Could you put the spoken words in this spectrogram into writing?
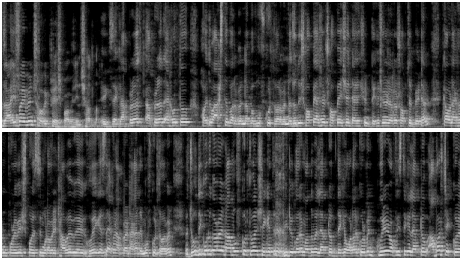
যাই পাইবেন সবই ফ্রেশ পাবেন ইনশাল্লাহ এক্স্যাক্টলি আপনারা আপনারা এখন তো হয়তো আসতে পারবেন না বা মুভ করতে পারবেন না। যদি শপে আসেন শপে এসে দেখে শুনে- নেওয়াটা সবচেয়ে বেটার কারণ এখন পরিবেশ পরিস্থিতি মোটামুটি স্বাভাবিক হয়ে- হয়ে গেছে এখন আপনারা ঢাকাতে মুভ করতে পারবেন। যদি কোনো কারণে না মুভ করতে পারেন সেক্ষেত্রে ভিডিও কলের মাধ্যমে ল্যাপটপ দেখে অর্ডার করবেন। কুরিয়ার অফিস থেকে ল্যাপটপ আবার চেক করে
